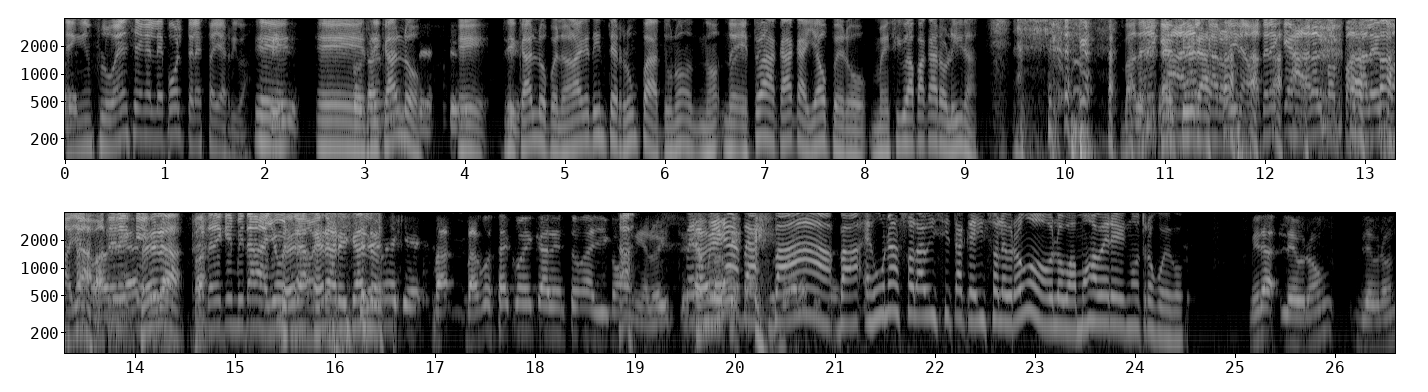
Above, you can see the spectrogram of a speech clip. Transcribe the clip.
En influencia en el deporte, él está allá arriba. Eh, eh, Ricardo, sí, eh, sí. Ricardo, perdona que te interrumpa, tú no, no, no, esto es acá callado, pero Messi va para Carolina. Va a tener que Mentira. jalar Carolina, va a tener que jalar para pasar eso allá. Va a tener que, Mira. va a tener que invitar a Georgia. Era, era Ricardo. Créeme que va, va a gozar con el calentón allí con Daniel, ¿oíste? Pero mira, va, va, va, ¿es una sola visita que hizo LeBron o lo vamos a ver en otro juego? Mira, LeBron, LeBron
